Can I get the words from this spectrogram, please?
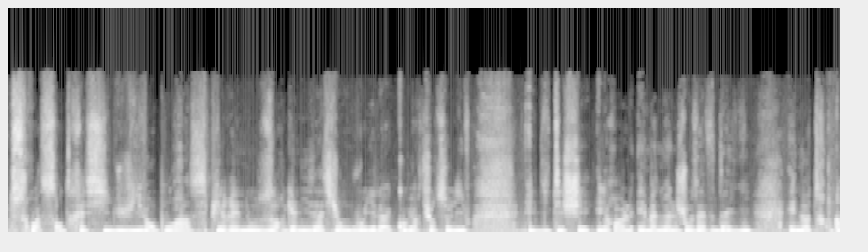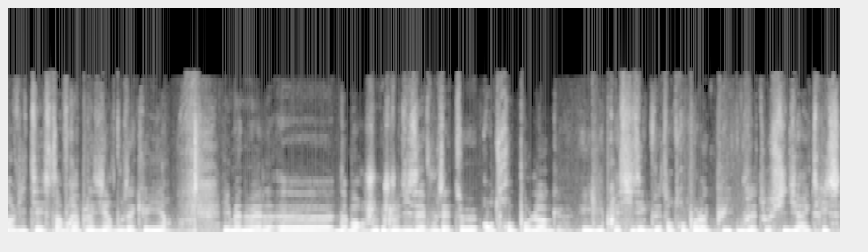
60 récits du vivant pour inspirer nos organisations. Vous voyez la couverture de ce livre, édité chez Erol. Emmanuel Joseph Dailly est notre invité. C'est un vrai plaisir de vous accueillir, Emmanuel. Euh, d'abord, je, le disais, vous êtes euh, anthropologue, et il est précisé que vous êtes anthropologue, puis vous êtes aussi directrice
